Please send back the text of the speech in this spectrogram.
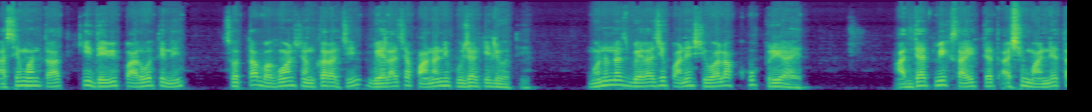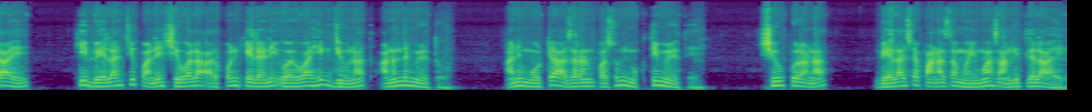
असे म्हणतात की देवी पार्वतीने स्वतः भगवान शंकराची बेलाच्या पानांनी पूजा केली होती. म्हणूनच बेलाची पाने शिवाला खूप प्रिय आहेत. आध्यात्मिक साहित्यात अशी मान्यता आहे की बेलांची पाने शिवाला अर्पण केल्याने वैवाहिक जीवनात आनंद मिळतो आणि मोठ्या आजारांपासून मुक्ती मिळते. शिवपुराणात बेलाच्या पानाचा महिमा सांगितलेला आहे.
